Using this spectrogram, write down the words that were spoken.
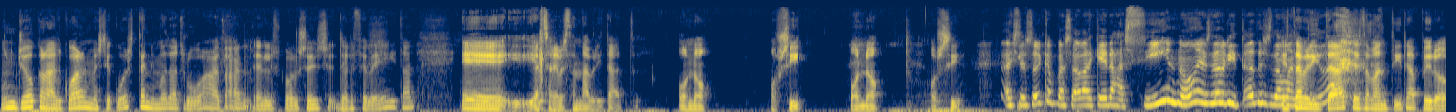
un joc en el qual me secuestren i m'ho de trobar, tal, els policies de l'FBI i tal, eh, i, i el segresten de veritat. O no. O sí. O no. O sí. Això és el que passava, que era sí, no? És de veritat, és de és mentida. de veritat, és de mentira, però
